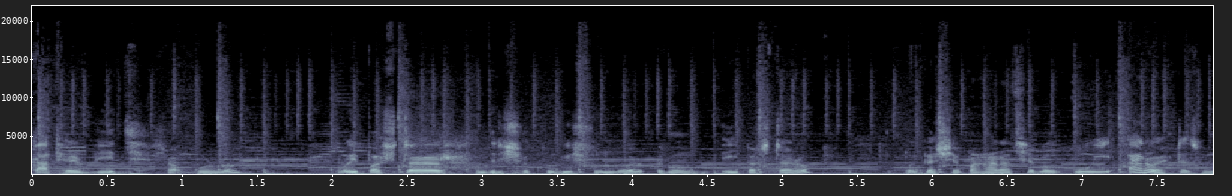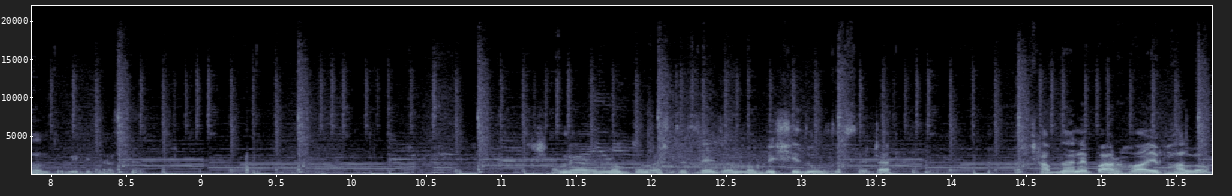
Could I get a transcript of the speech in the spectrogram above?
কাঠের ব্রিজ সম্পূর্ণ। ওই পাশটার দৃশ্য খুবই সুন্দর এবং এই পাশটারও। ওই পাশে পাহাড় আছে এবং ওই আরও একটা ঝুলন্ত ব্রিজ আছে। সামনে আরও লোকজন আসতেছে এই জন্য বেশি দুলতেছে এটা। সাবধানে পার হওয়াই ভালো,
